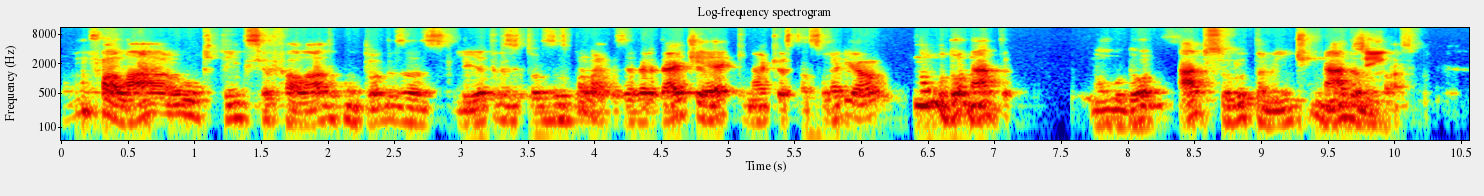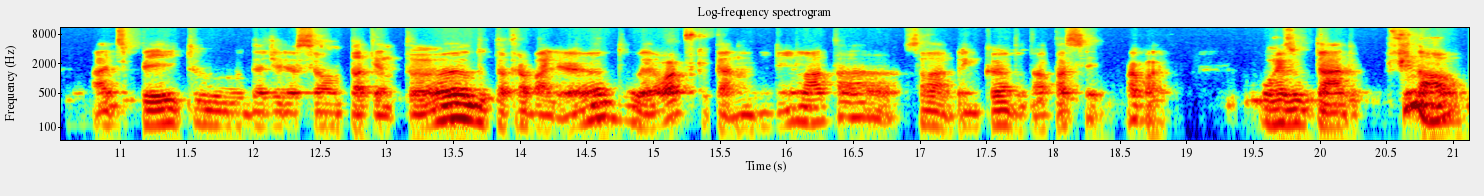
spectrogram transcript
Vamos falar o que tem que ser falado com todas as letras e todas as palavras. A verdade é que na questão salarial não mudou nada. Não mudou absolutamente nada Sim. no Vasco a despeito da direção tá tentando, tá trabalhando, é óbvio que tá, ninguém lá tá, sei lá, brincando, tá passeio. Agora, o resultado final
